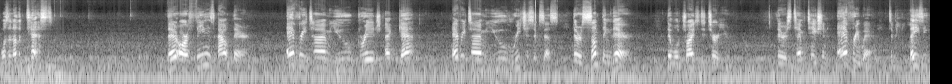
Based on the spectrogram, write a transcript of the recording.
was another test. There are things out there. Every time you bridge a gap, every time you reach a success, there is something there that will try to deter you. There is temptation everywhere to be lazy,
